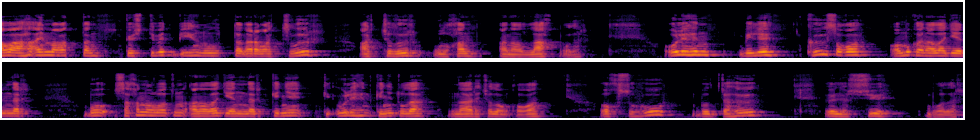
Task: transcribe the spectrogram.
абааһа аймаҕаттан көстүбэт бииһин уһуттан араҥаччылыыр арчылыыр улахан аналлаах буолар ол иһин били кыы соҕо омук анала диэннэр бу сахан уруотун анала диэннэр кини ол иһин кини тула наар олонхоҕо охсуһуу былдьаһыы өлөрсүү буолар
